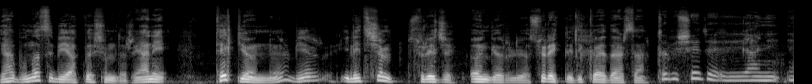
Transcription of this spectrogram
Ya bu nasıl bir yaklaşımdır? Yani tek yönlü bir iletişim süreci öngörülüyor sürekli dikkat edersen. Tabii şey de e, yani e,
